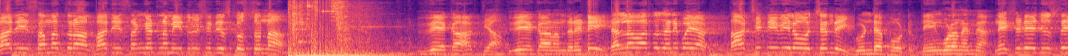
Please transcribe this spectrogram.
పది సంవత్సరాలు పది సంఘటనల మీ దృష్టి తీసుకొస్తున్నా. వివేక హత్య వివేకానంద రెడ్డి తెల్లవారితో చనిపోయాడు. సాక్షి టీవీలో వచ్చింది. గుండెపోటు. నేను కూడా నమ్మా. నెక్స్ట్ డే చూస్తే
